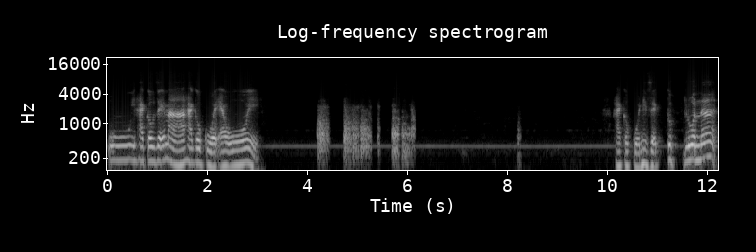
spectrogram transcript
Ui hai câu dễ mà hai câu cuối eo ôi. Hai câu cuối này dễ cực luôn á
